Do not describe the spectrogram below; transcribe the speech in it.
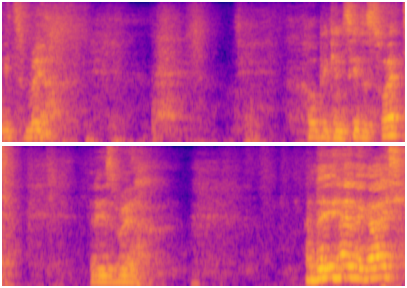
it's real. Hope you can see the sweat. It is real. And there you have it, guys.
